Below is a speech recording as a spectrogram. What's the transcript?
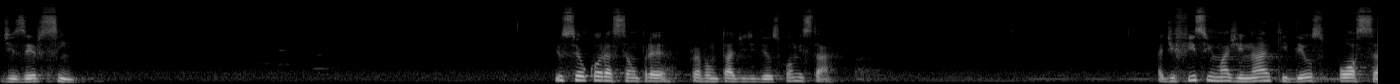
dizer sim. E o seu coração para a vontade de Deus, como está? É difícil imaginar que Deus possa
